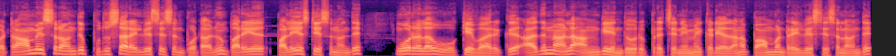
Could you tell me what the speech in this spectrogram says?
பட் ராமேஸ்வரம் வந்து புதுசாக ரயில்வே ஸ்டேஷன் போட்டாலும் பழைய பழைய ஸ்டேஷன் வந்து ஓரளவு ஓகேவாக இருக்குது அதனால அங்கே எந்த ஒரு பிரச்சனையுமே கிடையாது. ஆனால் பாம்பன் ரயில்வே ஸ்டேஷனில் வந்து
